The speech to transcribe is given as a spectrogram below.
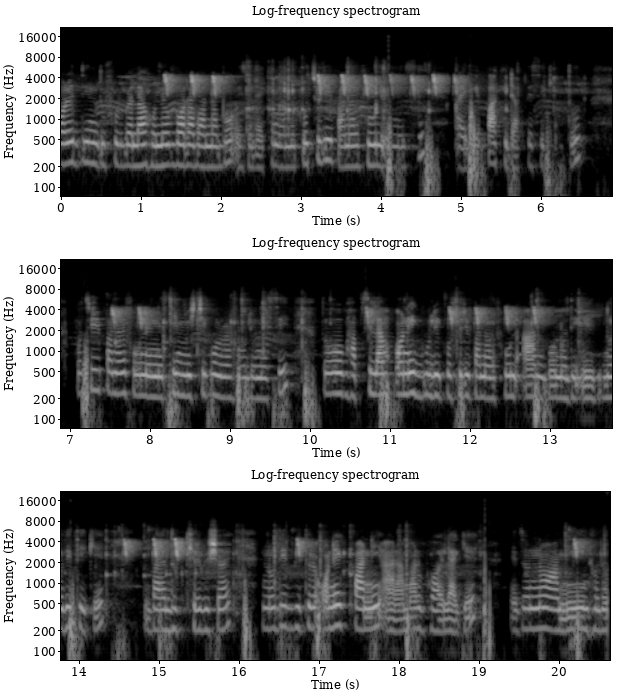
পরের দিন দুপুরবেলা হলেও বড়া বানাবো। ওই যে দেখেন, আমি কচুরি পানার ফুল এনেছি, আর পাখি ডাকতেছি কিন্তু। কচুরি পানার ফুল এনেছি, মিষ্টি কুমড়ার ফুল এনেছি। তো ভাবছিলাম অনেকগুলি কচুরি পানার ফুল আনব নদী নদী থেকে, বা দুঃখের বিষয়। নদীর ভিতরে অনেক পানি, আর আমার ভয় লাগে। এজন্য আমি হলো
